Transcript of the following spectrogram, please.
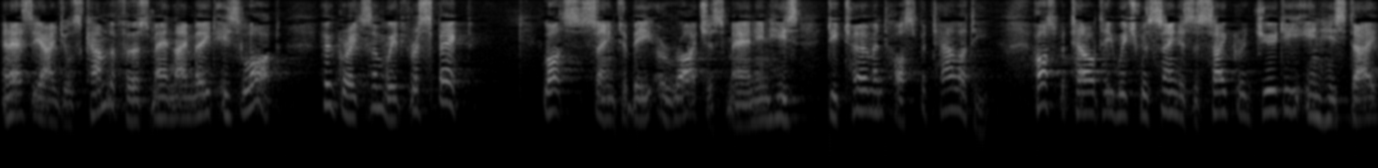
And as the angels come, the first man they meet is Lot, who greets them with respect. Lot seemed to be a righteous man in his determined hospitality. Hospitality which was seen as a sacred duty in his day,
